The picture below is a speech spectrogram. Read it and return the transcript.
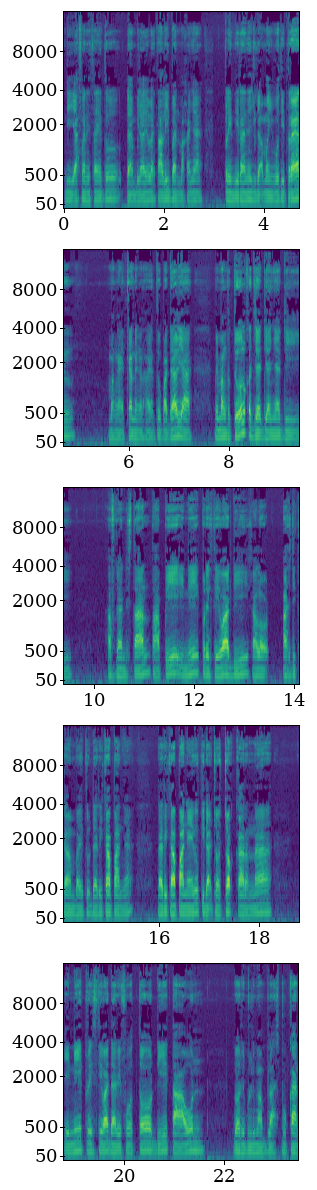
di Afghanistan itu diambil alih oleh Taliban. Makanya pelintirannya juga mengikuti tren mengaitkan dengan hal itu. Padahal ya memang betul kejadiannya di Afghanistan, tapi ini peristiwa di kalau Asdikamba itu dari kapannya dari kapannya itu tidak cocok karena ini peristiwa dari foto di tahun 2015 bukan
